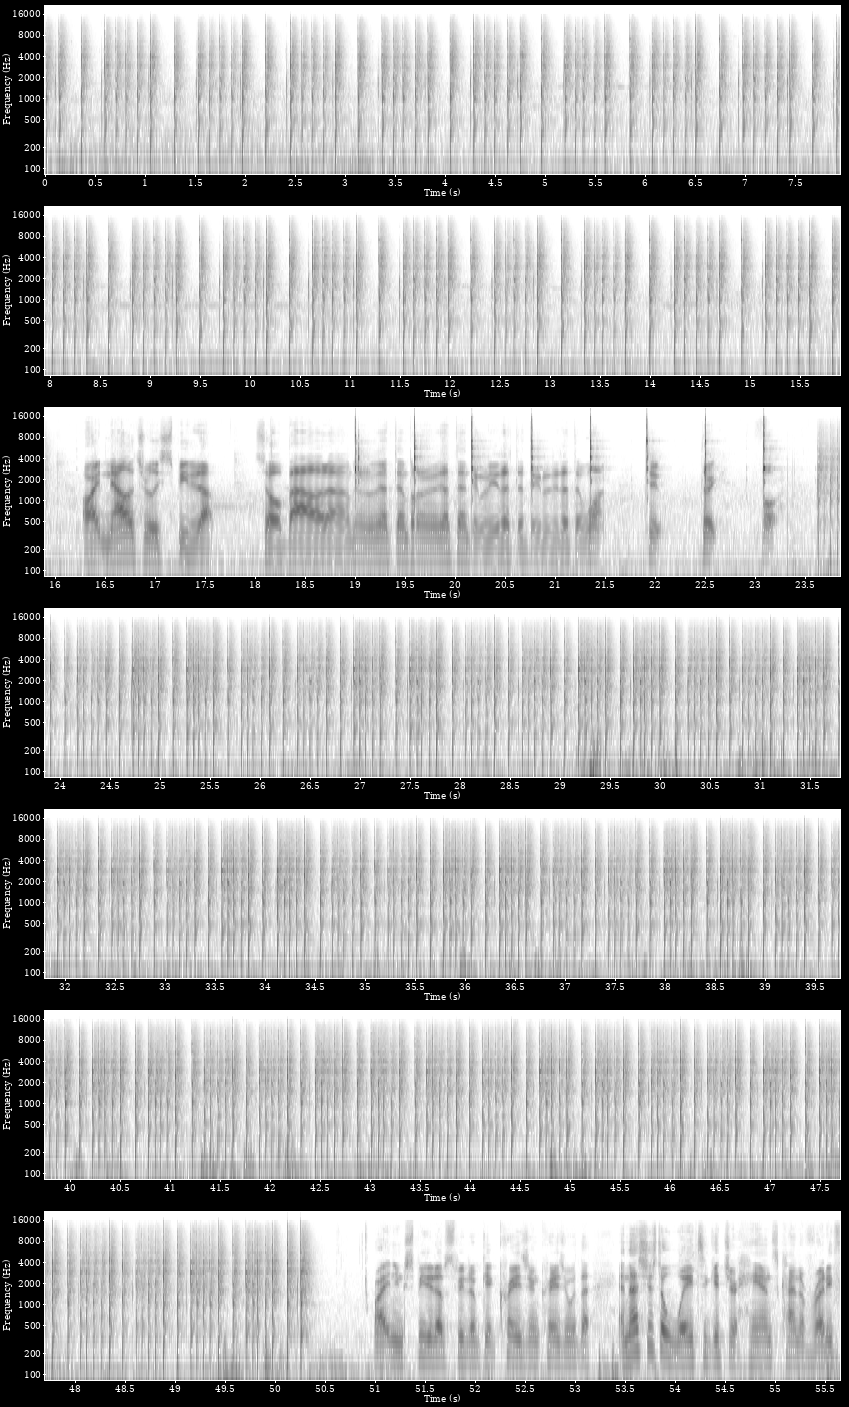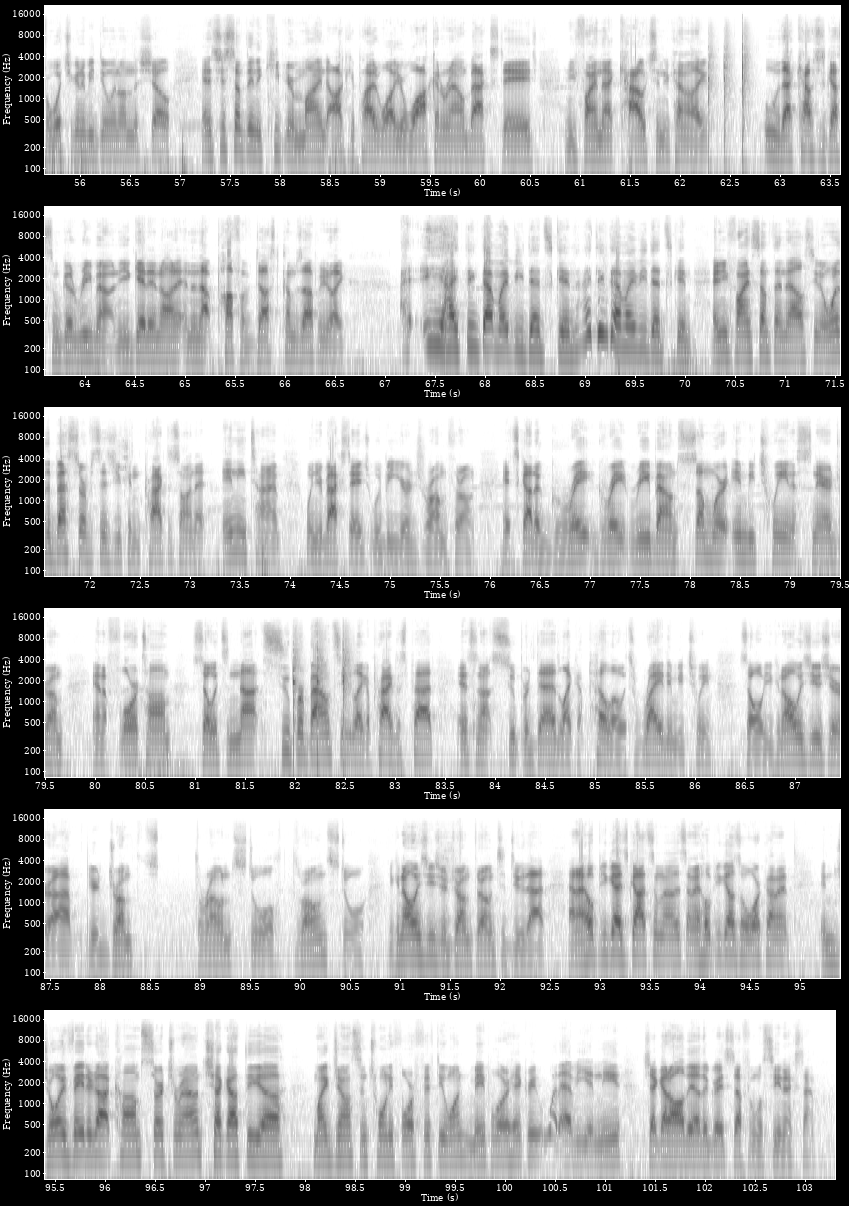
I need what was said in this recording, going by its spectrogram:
All right, now let's really speed it up. So about um, one, two, three, four. Right? And you can speed it up, speed it up, get crazier and crazier with that. And that's just a way to get your hands kind of ready for what you're gonna be doing on the show. And it's just something to keep your mind occupied while you're walking around backstage and you find that couch and you're kind of like, ooh, that couch has got some good rebound. And you get in on it and then that puff of dust comes up and you're like, I, I think that might be dead skin. I think that might be dead skin. And you find something else. You know, one of the best surfaces you can practice on at any time when you're backstage would be your drum throne. It's got a great, great rebound somewhere in between a snare drum and a floor tom. So it's not super bouncy like a practice pad, and it's not super dead like a pillow. It's right in between. So you can always use your, uh, your drum throne stool, throne stool. You can always use your drum throne to do that. And I hope you guys got some of this, and I hope you guys will work on it. Enjoy Vater.com, search around, check out the uh, Mike Johnston 2451, Maple or Hickory, whatever you need. Check out all the other great stuff, and we'll see you next time.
